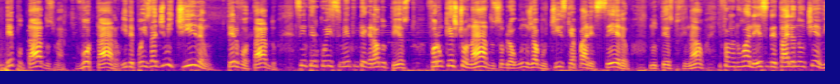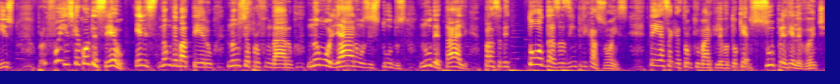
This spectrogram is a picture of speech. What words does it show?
Deputados, Mark, votaram e depois admitiram ter votado sem ter conhecimento integral do texto. Foram questionados sobre alguns jabutis que apareceram no texto final e falaram: olha, esse detalhe eu não tinha visto. Porque foi isso que aconteceu. Eles não debateram, não se aprofundaram, não olharam os estudos no detalhe para saber todas as implicações. Tem essa questão que o Mark levantou que é super relevante,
